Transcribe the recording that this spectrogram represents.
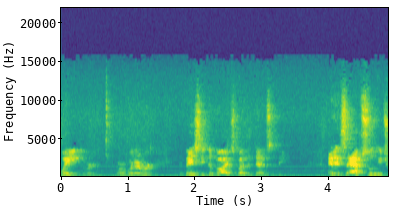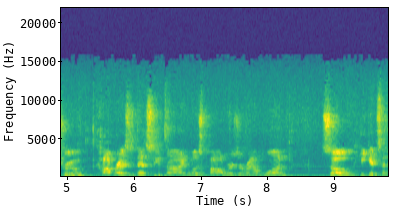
weight or, or whatever, it basically divides by the density. And it's absolutely true, copper has a density of nine, most polymers are around one. So he gets a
